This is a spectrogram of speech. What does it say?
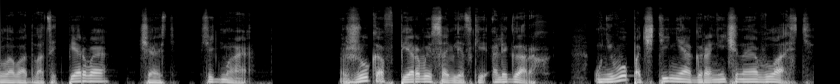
Глава 21, часть 7. Жуков – первый советский олигарх. У него почти неограниченная власть.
